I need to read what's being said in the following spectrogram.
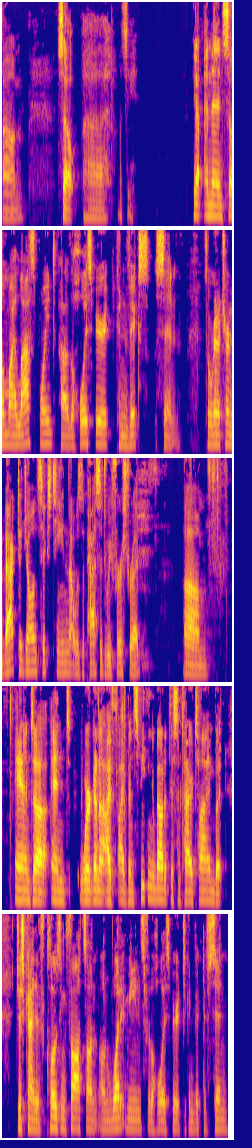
Um, so uh, let's see. Yep, and then so my last point uh, the Holy Spirit convicts sin. So we're going to turn back to John 16. That was the passage we first read. Um, and uh, and we're gonna I've I've been speaking about it this entire time, but just kind of closing thoughts on on what it means for the Holy Spirit to convict of sin.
